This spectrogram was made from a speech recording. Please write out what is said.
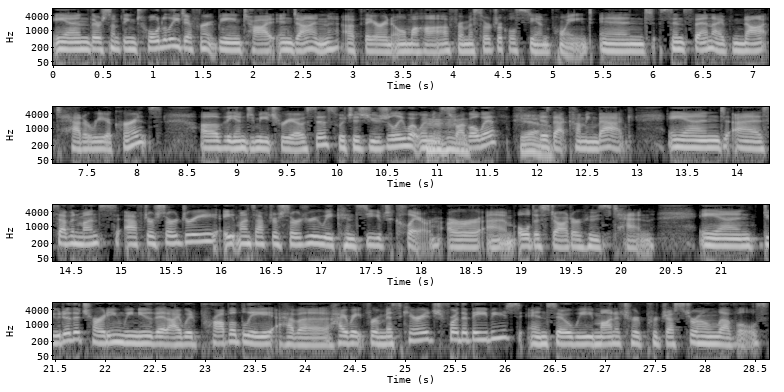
And there's something totally different being taught and done up there in Omaha from a surgical standpoint. And since then, I've not had a reoccurrence of the endometriosis, which is usually what women mm-hmm. struggle with yeah. is that coming back. And uh, seven months after surgery, eight months after surgery, we conceived Claire, our um, oldest daughter, who's 10. And due to the charting, we knew that I would probably have a high rate for miscarriage for the babies. And so we monitored progesterone levels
